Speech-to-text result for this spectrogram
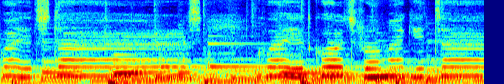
quiet stars, quiet chords from my guitar,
